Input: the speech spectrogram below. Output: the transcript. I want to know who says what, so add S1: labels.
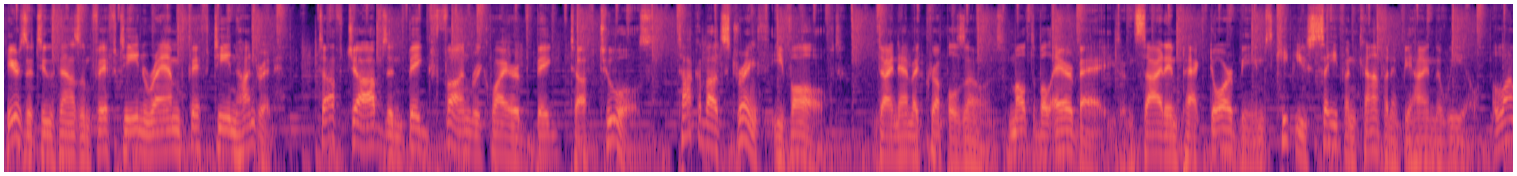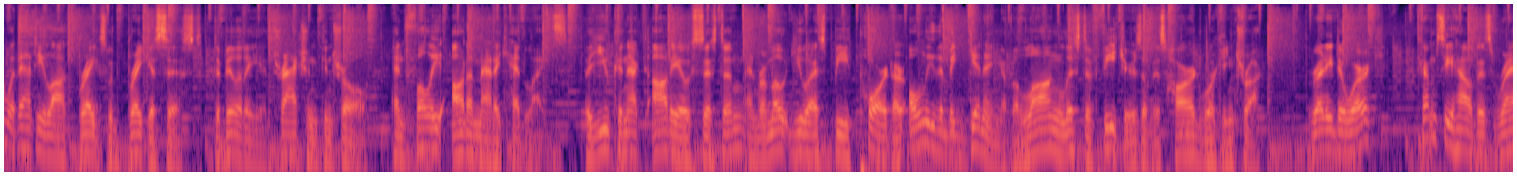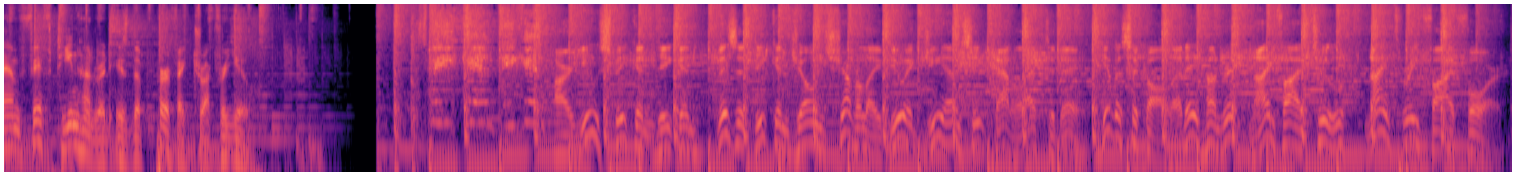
S1: Here's a 2015 Ram 1500. Tough jobs and big fun require big, tough tools. Talk about strength evolved. Dynamic crumple zones, multiple airbags, and side impact door beams keep you safe and confident behind the wheel, along with anti lock brakes with brake assist, stability and traction control, and fully automatic headlights. The Uconnect audio system and remote USB port are only the beginning of the long list of features of this hard working truck. Ready to work? Come see how this Ram 1500 is the perfect truck for you.
S2: Speaking Deacon.
S3: Are you speaking Deacon? Visit Deacon Jones Chevrolet Buick GMC Cadillac today. Give us a call at 800 952 9354.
